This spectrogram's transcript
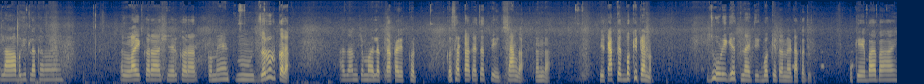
चला बघितला का लाईक करा शेअर करा कमेंट जरूर करा. आज आमचे मालक टाकायत खत. कसा टाकायचा ते सांगा त्यांना. ते टाकतात बकेटानं. झोळी घेत नाही ती बकेटानं टाकत ओके बाय बाय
